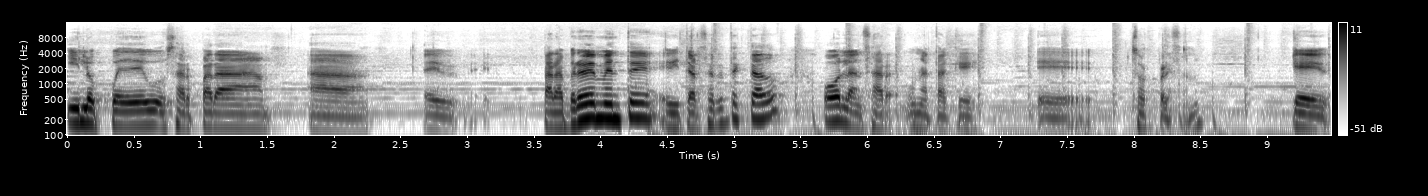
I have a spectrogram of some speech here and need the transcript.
Y lo puede usar para, eh, para brevemente evitar ser detectado o lanzar un ataque eh, sorpresa, ¿no? Que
